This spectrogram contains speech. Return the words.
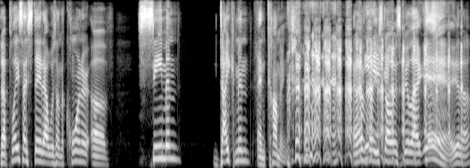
that place I stayed at was on the corner of Seaman, Dyckman, and Cummings. and everybody used to always be like, "Yeah, you know."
